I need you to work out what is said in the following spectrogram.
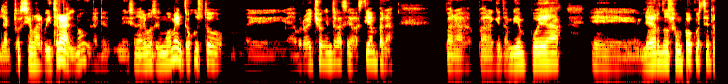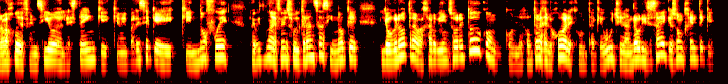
la actuación arbitral, ¿no? la que mencionaremos en un momento. Justo aprovecho que entra Sebastián para, para, para que también pueda eh, leernos un poco este trabajo defensivo del Stein, que, me parece que, no fue, repito, una defensa ultranza, sino que logró trabajar bien, sobre todo con, los autores de los jugadores, con Takeuchi y Landauri. Se sabe que son gente que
